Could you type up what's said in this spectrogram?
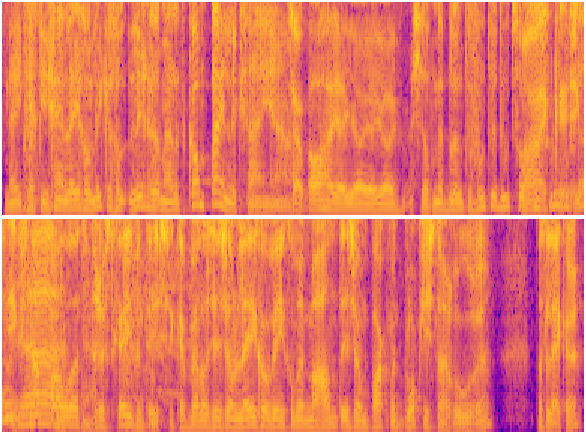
Nee, ik heb hier geen Lego liggen, liggen maar dat kan pijnlijk zijn, ja. Zo. Oh, ja, ja, ja, ja. Als je dat met blote voeten doet, 's Maar ochtends ik, vroeg of ik, zo. ik snap Ja, wel dat het ja. rustgevend is. Ik heb wel eens in zo'n Lego-winkel met mijn hand in zo'n bak met blokjes staan roeren. Dat is lekker.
